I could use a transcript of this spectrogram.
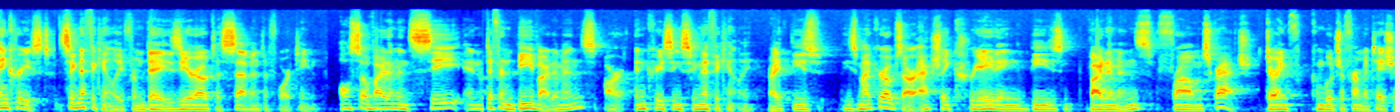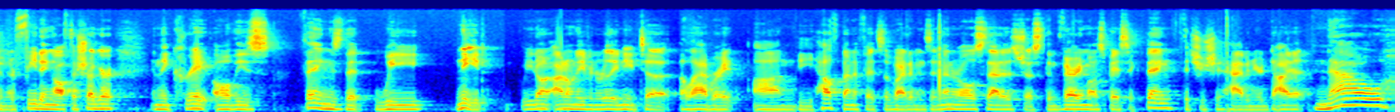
increased significantly from day zero to seven to 14. Also, vitamin C and different B vitamins are increasing significantly, right? These, these microbes are actually creating these vitamins from scratch. During kombucha fermentation, they're feeding off the sugar and they create all these things that we need we don't I don't even really need to elaborate on the health benefits of vitamins and minerals. That is just the very most basic thing that you should have in your diet. Now,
